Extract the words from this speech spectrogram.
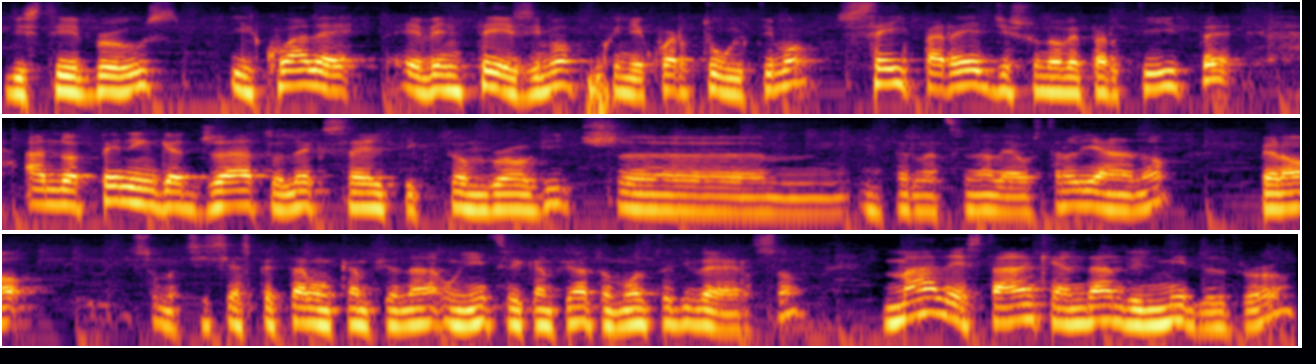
di Steve Bruce, il quale è ventesimo, quindi è quartultimo, sei pareggi su nove partite, hanno appena ingaggiato l'ex Celtic Tom Brogic, eh, internazionale australiano, però insomma, ci si aspettava un, un, inizio di campionato molto diverso. Male sta anche andando il Middlesbrough,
